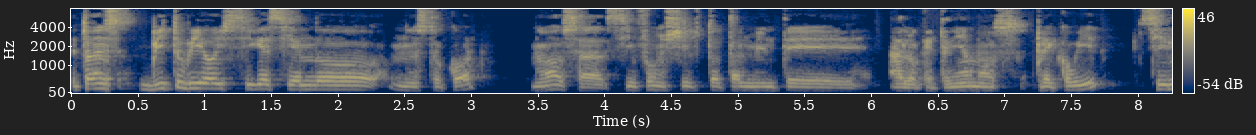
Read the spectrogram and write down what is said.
Entonces, B2B hoy sigue siendo nuestro core, ¿no? O sea, sí fue un shift totalmente a lo que teníamos pre-COVID sí,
